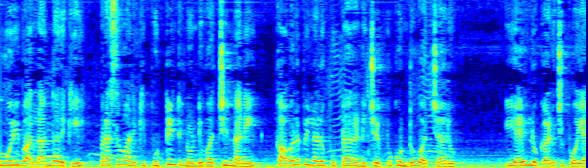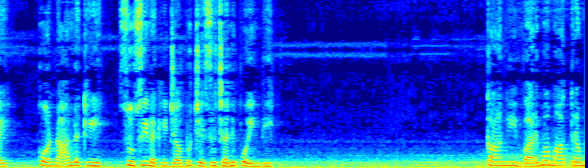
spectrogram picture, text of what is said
ఊరి వాళ్ళందరికీ ప్రసవానికి పుట్టింటి నుండి వచ్చిందని కవల పిల్లలు పుట్టారని చెప్పుకుంటూ వచ్చారు. ఏళ్ళు గడిచిపోయాయి. కొన్నాళ్ళకి సుశీలకి జబ్బు చేసి చనిపోయింది. కాని వర్మ మాత్రం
